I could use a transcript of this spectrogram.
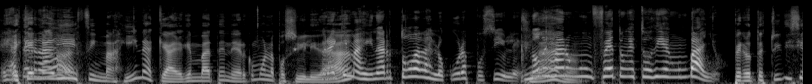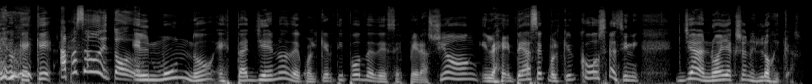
es, es que nadie se imagina que alguien va a tener como la posibilidad. Pero hay que imaginar todas las locuras posibles. No dejaron un feto en estos días en un baño. Pero te estoy diciendo que es que Ha pasado de todo. el mundo está lleno de cualquier tipo de desesperación y la gente hace cualquier cosa sin ya no hay acciones lógicas.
